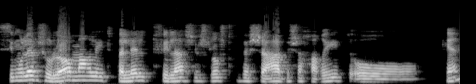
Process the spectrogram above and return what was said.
שימו לב שהוא לא אמר להתפלל תפילה של שלושת רבעי שעה בשחרית או, כן?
